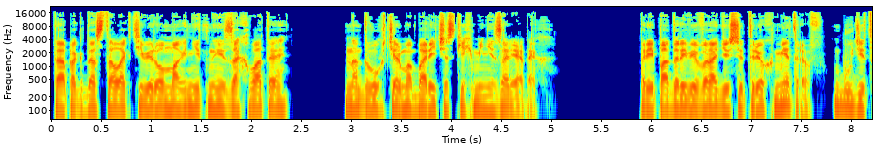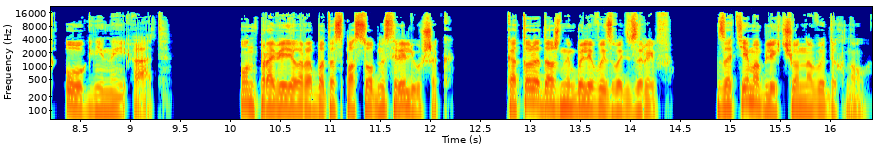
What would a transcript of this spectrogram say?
Тапок достал активировал магнитные захваты на двух термобарических мини-зарядах. При подрыве в радиусе трех метров будет огненный ад. Он проверил работоспособность релюшек, которые должны были вызвать взрыв. Затем облегченно выдохнул.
